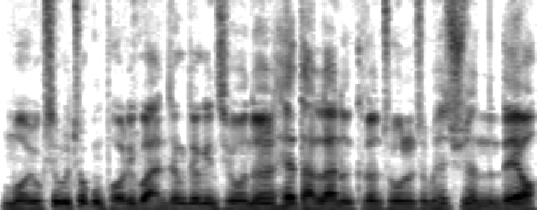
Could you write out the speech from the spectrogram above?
뭐 욕심을 조금 버리고 안정적인 지원을 해 달라는 그런 조언을 좀 해주셨는데요.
